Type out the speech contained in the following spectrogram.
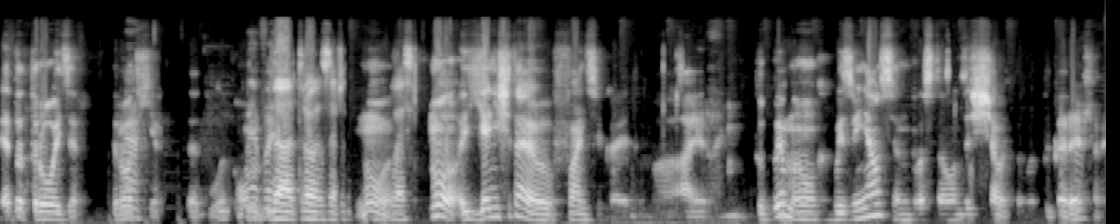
это Трозер. Тротхер. Вот, он, Я понял. Да, Трозер, ну, ну, я не считаю фантика этого Айра тупым, но он как бы извинялся, но просто он защищал этого ГРФера.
